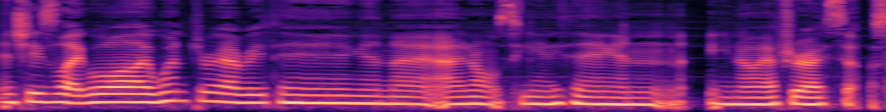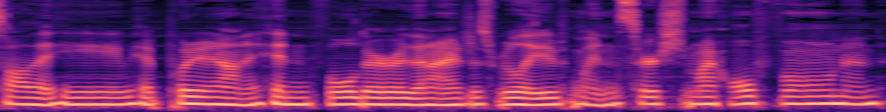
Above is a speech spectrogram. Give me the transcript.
And she's like, "Well, I went through everything, and I, I don't see anything." And you know, after I s- saw that he had put it on a hidden folder, then I just really went and searched my whole phone, and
